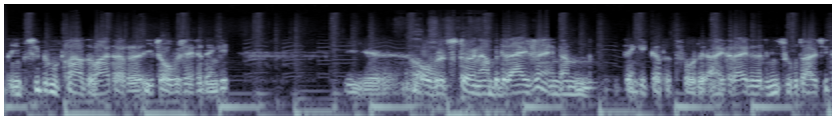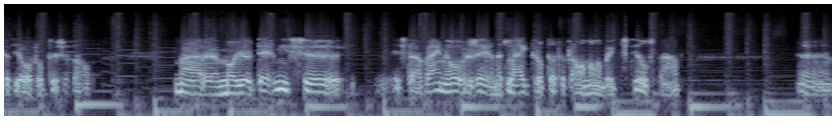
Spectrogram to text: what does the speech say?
In principe moet Klaus de Waard daar eh, iets over zeggen, denk ik. Die, eh, over het steun aan bedrijven. En dan denk ik dat het voor de eigen rijder er niet zo goed uitziet dat hij overal tussen valt. Maar eh, milieutechnisch eh, is daar weinig over te zeggen. Het lijkt erop dat het allemaal een beetje stilstaat. Ehm,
